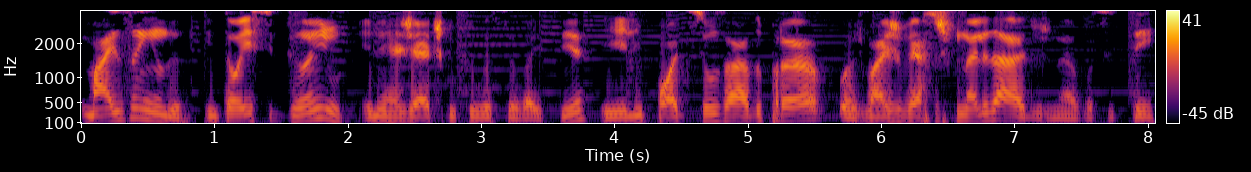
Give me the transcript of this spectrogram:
mais ainda. Então esse ganho energético que você vai ter, ele pode ser usado para as mais diversas finalidades, né? Você tem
